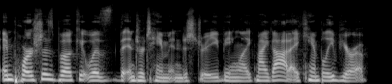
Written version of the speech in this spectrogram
In Portia's book, it was the entertainment industry being like, My God, I can't believe you're a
